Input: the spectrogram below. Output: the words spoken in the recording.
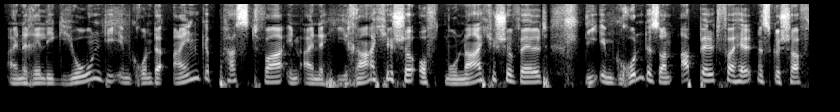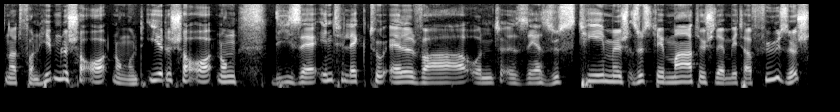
Eine Religion, die im Grunde eingepasst war in eine hierarchische, oft monarchische Welt, die im Grunde so ein Abweltverhältnis geschaffen hat von himmlischer Ordnung und irdischer Ordnung, die sehr intellektuell war und äh, sehr systemisch, systematisch, sehr metaphysisch.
